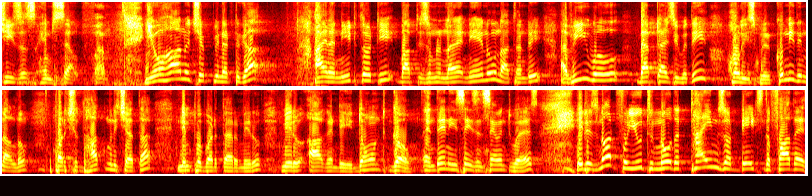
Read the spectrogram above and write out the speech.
jesus himself యోహాను చెప్పినట్టుగా ఆయన నీటితోటి బాప్తిజం నేను నా తండ్రి we will baptize with the Holy Spirit కొన్ని దినాల్లో పరిశుద్ధాత్మని చేత నింపబడతారు మీరు. మీరు ఆగండి. Don't go and then he says in seventh verse it is not for you to know the times or dates the Father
